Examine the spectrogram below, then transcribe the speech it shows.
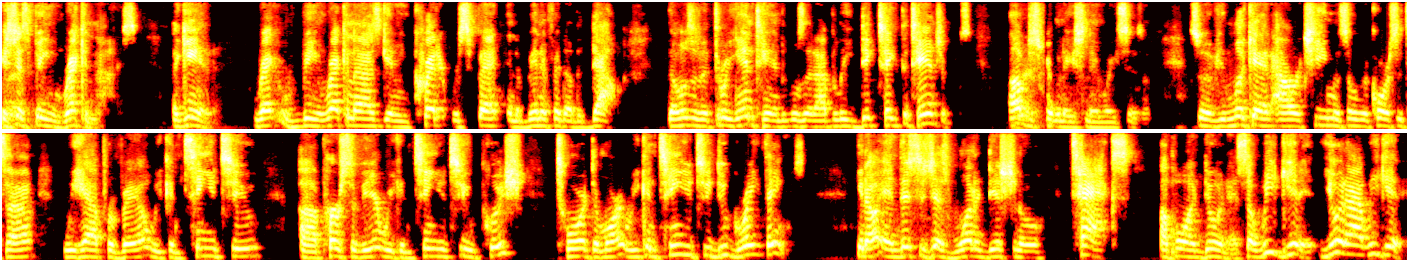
It's right. just being recognized. Again, rec- being recognized, getting credit, respect, and the benefit of the doubt. Those are the three intangibles that I believe dictate the tangibles of right. discrimination and racism. So if you look at our achievements over the course of time, we have prevailed. We continue to uh, persevere. We continue to push toward the mark. We continue to do great things you know, and this is just one additional tax upon doing that. So we get it. You and I, we get it.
